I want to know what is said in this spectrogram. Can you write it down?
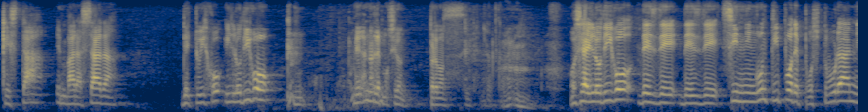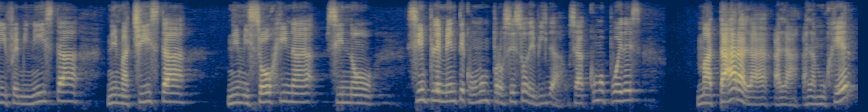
que está embarazada de tu hijo. Y lo digo, me gana la emoción, perdón. O sea, y lo digo desde, desde sin ningún tipo de postura, ni feminista, ni machista, ni misógina, sino simplemente como un proceso de vida. O sea, ¿cómo puedes matar a la, a la, a la mujer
